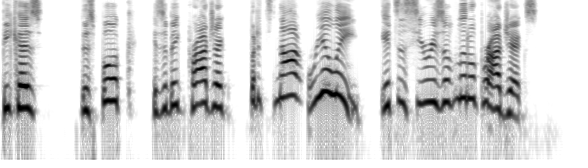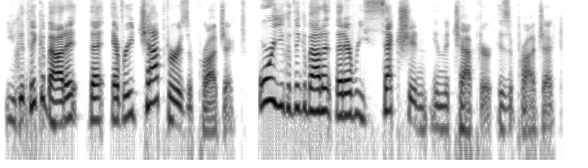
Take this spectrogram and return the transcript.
Because this book is a big project, but it's not really. It's a series of little projects. You can think about it that every chapter is a project, or you can think about it that every section in the chapter is a project.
